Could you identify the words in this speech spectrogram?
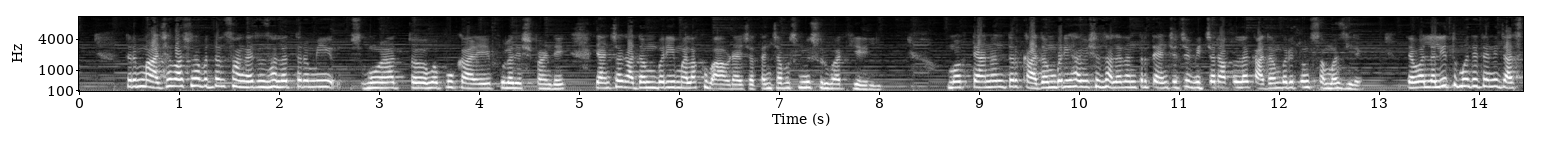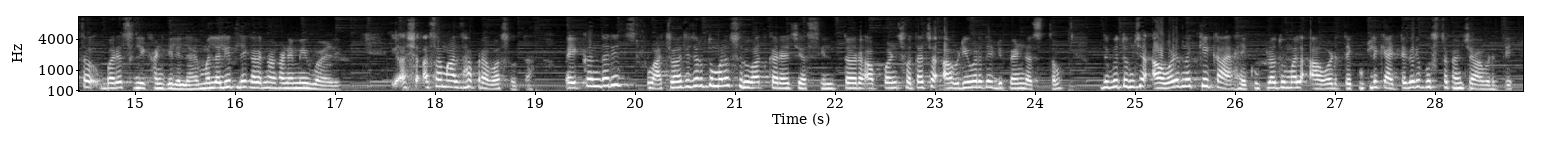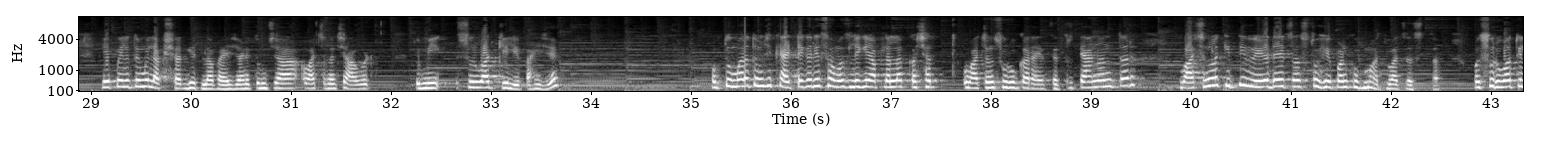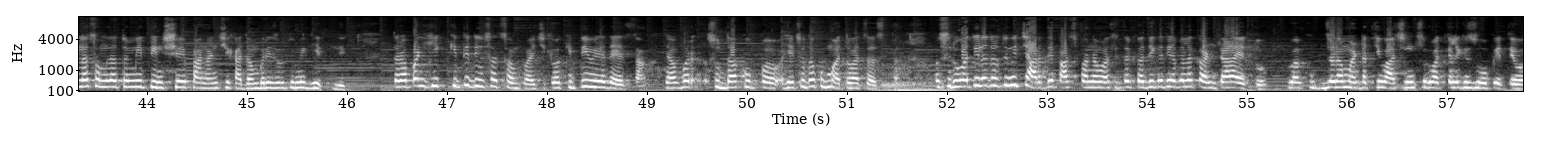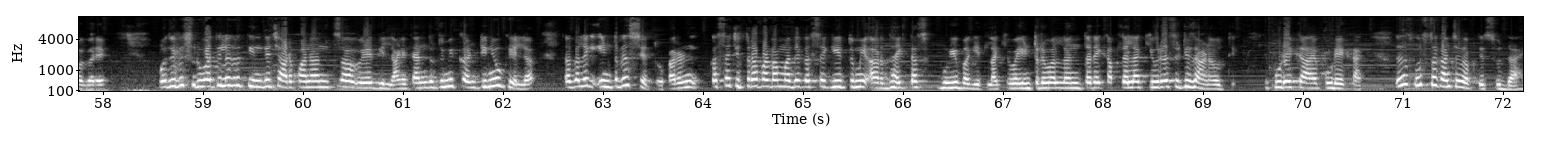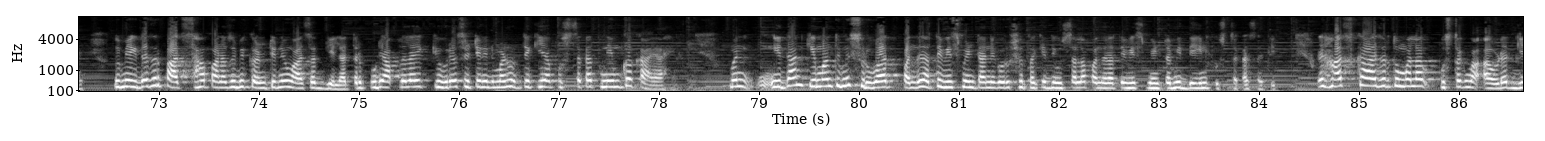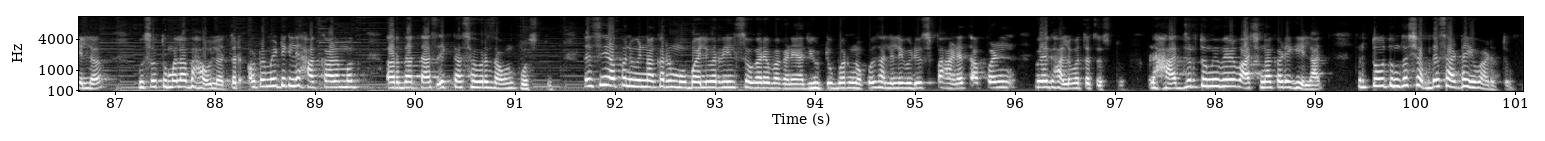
तर माझ्या वाचनाबद्दल सांगायचं झालं तर मी मुळात वपू काळे पु ल देशपांडे यांच्या कादंबरी मला खूप आवडायच्या त्यांच्यापासून मी सुरुवात केली मग त्यानंतर कादंबरी हा विषय झाल्यानंतर त्यांचे जे विचार आपल्याला कादंबरीतून समजले तेव्हा ललितमध्ये त्यांनी जास्त बरेच लिखाण केलेलं आहे. मग ललित लेखनाकडे मी वळले. असं असा माझा हा प्रवास होता. एकंदरीत वाचनाची जर तुम्हाला सुरुवात करायची असेल तर आपण स्वतःच्या आवडीवर ते डिपेंड असतं. तुम्ही तुमची आवड नक्की काय आहे? कुठलं तुम्हाला आवडते? कुठली कॅटेगरी पुस्तकांची आवडते? हे पहिले तुम्ही लक्षात घेतलं पाहिजे आणि तुमच्या वाचनाची आवड तुम्ही सुरुवात केली पाहिजे. मग तुम्हाला तुमची कॅटेगरी समजली की आपल्याला कशात वाचन सुरू करायचं तर त्यानंतर वाचनाला किती वेळ द्यायचा असतो हे पण खूप महत्त्वाचं असतं. मग सुरुवातीला समजा तुम्ही तीनशे पानांची कादंबरी जर तुम्ही घेतली तर आपण ही किती दिवसात संपवायची किंवा किती वेळ द्यायचा त्यावर सुद्धा खूप हे सुद्धा खूप महत्त्वाचं असतं. मग सुरुवातीला जर तुम्ही चार ते पाच पानं वाचली तर कधी कधी आपल्याला कंटाळा येतो किंवा खूप जण म्हणतात की वाचन सुरुवात केलं की झोप येते वगैरे. मग तुम्ही सुरुवातीला जर तीन ते चार पानांचा वेळ दिला आणि त्यानंतर तुम्ही कंटिन्यू केलं तर आपल्याला एक इंटरेस्ट येतो. कारण कसं चित्रपटामध्ये कसं की तुम्ही अर्धा एक तास मूवी बघितला किंवा इंटरव्हल नंतर एक आपल्याला क्युरियोसिटी जाणवते पुढे काय पुढे काय. तसंच पुस्तकांच्या बाबतीत सुद्धा आहे. तुम्ही एकदा जर पाच सहा पानं तुम्ही कंटिन्यू वाचत गेला तर पुढे आपल्याला एक क्युरियोसिटी निर्माण होते की या पुस्तकात नेमकं काय आहे. मग निदान किमान तुम्ही सुरुवात पंधरा ते वीस मिनिटांनी करू शकता की दिवसाला पंधरा ते वीस मिनिटं मी देईन पुस्तकासाठी. आणि हाच काळ जर तुम्हाला पुस्तक आवडत गेलं पुस्तक तुम्हाला भावलं तर ऑटोमॅटिकली हा काळ मग अर्धा तास एक तासावर जाऊन पोचतो. तसे आपण विनाकारण मोबाईलवर रील्स वगैरे बघण्यात युट्यूबवर नको झालेले व्हिडिओज पाहण्यात आपण वेळ घालवतच असतो. पण हाच जर तुम्ही वेळ वाचनाकडे गेलात तर तो तुमचा शब्दसाठाही वाढतो.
